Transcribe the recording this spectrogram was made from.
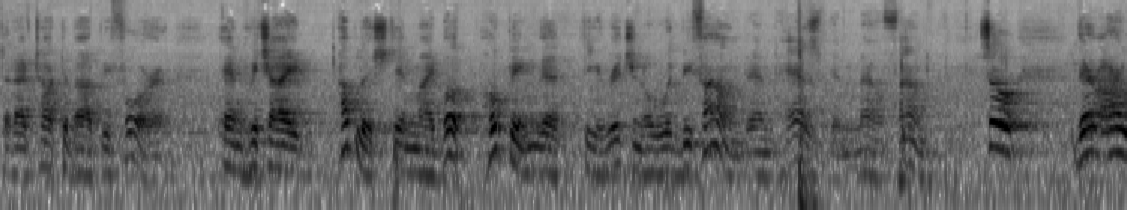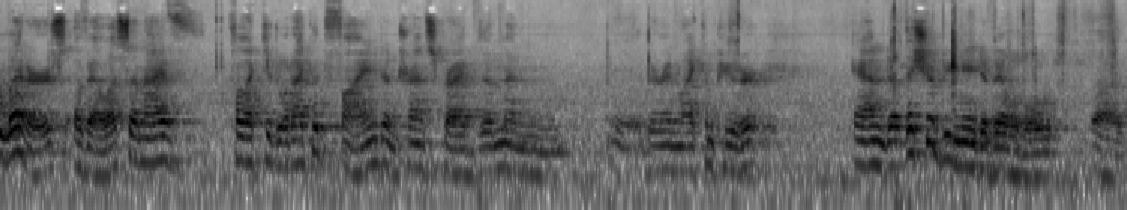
that I've talked about before, and which I published in my book, hoping that the original would be found, and has been now found. So there are letters of Ellis, and I've collected what I could find and transcribed them, and uh, they're in my computer. And uh, they should be made available uh,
